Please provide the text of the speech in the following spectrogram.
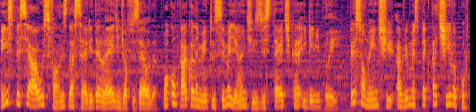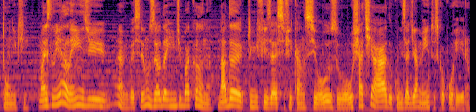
em especial os fãs da série The Legend of Zelda, por contar com elementos semelhantes de estética e gameplay. Pessoalmente, havia uma expectativa por Tunic, mas não ia além de. Ah, vai ser um Zelda indie bacana. Nada que me fizesse ficar ansioso ou chateado com os adiamentos que ocorreram.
